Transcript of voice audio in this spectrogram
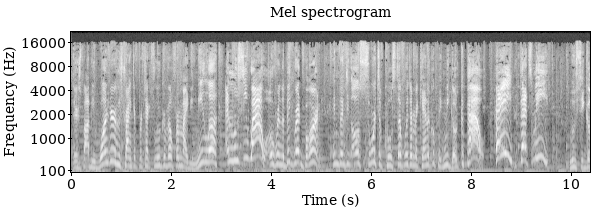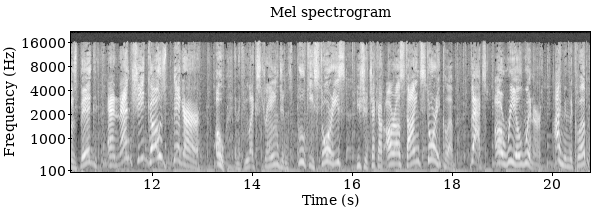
There's Bobby Wonder, who's trying to protect Pflugerville from Mighty Mila, and Lucy Wow over in the Big Red Barn, inventing all sorts of cool stuff with her mechanical pygmy goat Kapow. Hey, that's me! Lucy goes big, and then she goes bigger! Oh, and if you like strange and spooky stories, you should check out R.L. Stine's Story Club. That's a real winner. I'm in the club,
